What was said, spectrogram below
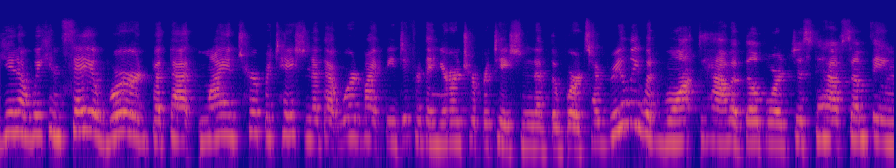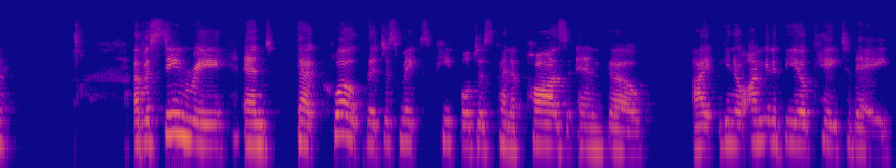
you know, we can say a word, but that my interpretation of that word might be different than your interpretation of the word. So I really would want to have a billboard just to have something of a scenery and that quote that just makes people just kind of pause and go, I, you know, I'm going to be okay today.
